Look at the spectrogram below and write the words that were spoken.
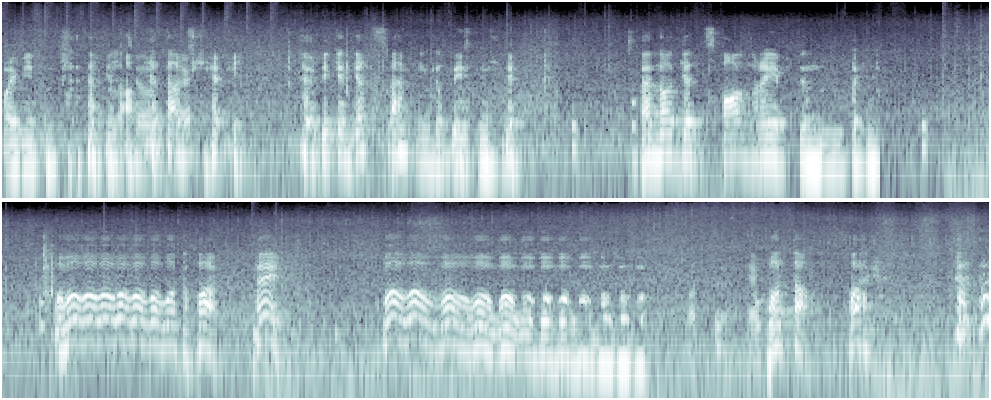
I mean, let's I'm happy. We can get something at least in here. And not get spawn raped in fucking. Whoa, whoa, whoa, whoa, whoa, whoa, whoa, what the fuck? Hey! Whoa, whoa, whoa, whoa, whoa, whoa, whoa, whoa, whoa, whoa, whoa, whoa. What the heck? What the fuck?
